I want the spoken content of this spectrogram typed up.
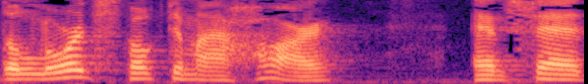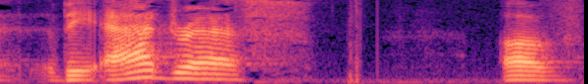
the Lord spoke to my heart and said, The address of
